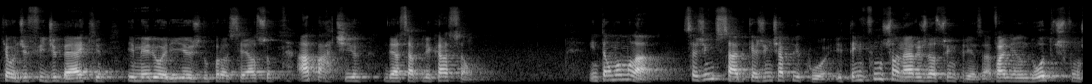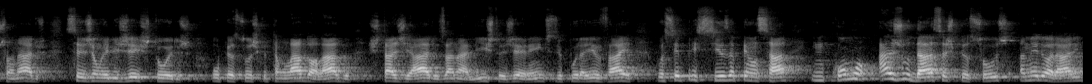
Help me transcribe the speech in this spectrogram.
que é o de feedback e melhorias do processo a partir dessa aplicação. Então, vamos lá. Se a gente sabe que a gente aplicou e tem funcionários da sua empresa avaliando outros funcionários, sejam eles gestores ou pessoas que estão lado a lado, estagiários, analistas, gerentes e por aí vai, você precisa pensar em como ajudar essas pessoas a melhorarem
